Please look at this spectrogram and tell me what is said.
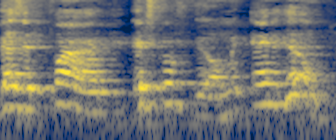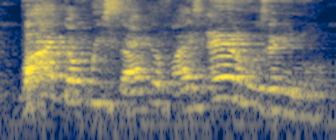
does it find its fulfillment in him? Why don't we sacrifice animals anymore?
